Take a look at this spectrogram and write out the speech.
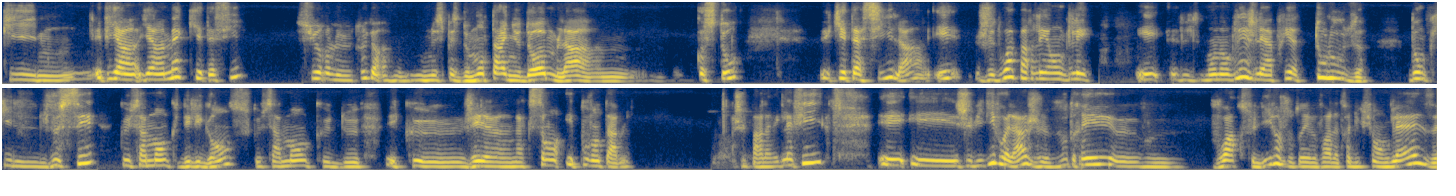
qui... Et puis il y, a, un mec qui est assis sur le truc, une espèce de montagne d'hommes, là, costaud, qui est assis là, et je dois parler anglais. Et mon anglais, je l'ai appris à Toulouse. Donc, je sais que ça manque d'élégance, que ça manque de. et que j'ai un accent épouvantable. Je parle avec la fille et, je lui dis voilà, je voudrais euh, voir ce livre, je voudrais voir la traduction anglaise.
